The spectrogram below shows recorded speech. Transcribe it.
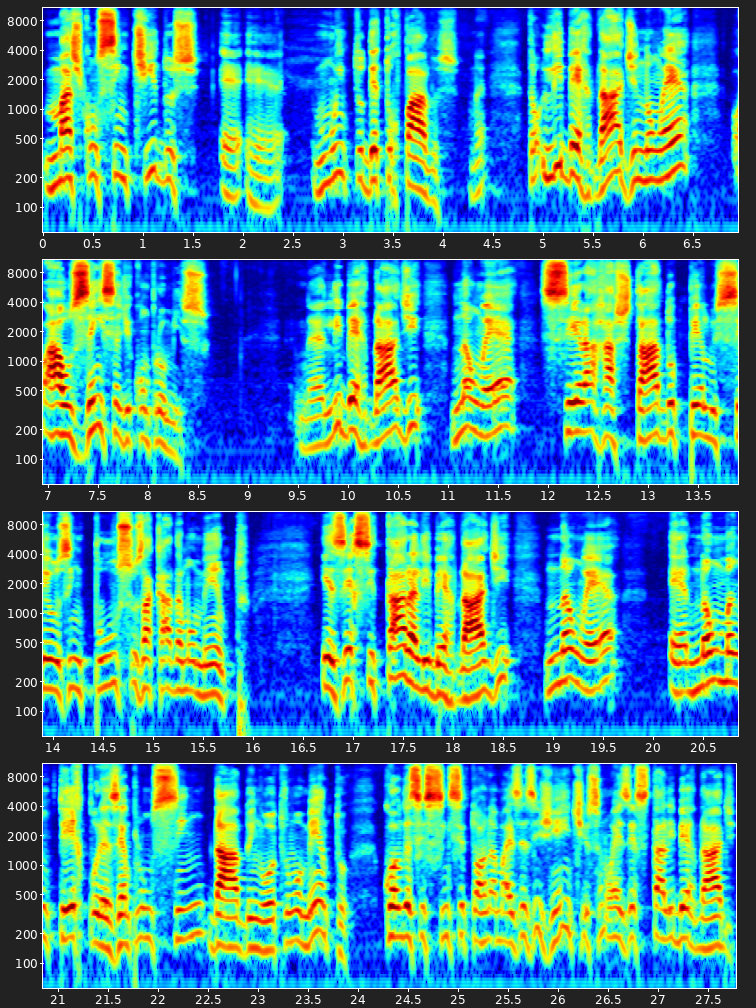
mas com sentidos é, é, muito deturpados. Né? Então, liberdade não é a ausência de compromisso. Né? Liberdade não é ser arrastado pelos seus impulsos a cada momento. Exercitar a liberdade não é, é não manter, por exemplo, um sim dado em outro momento, quando esse sim se torna mais exigente. Isso não é exercitar a liberdade.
